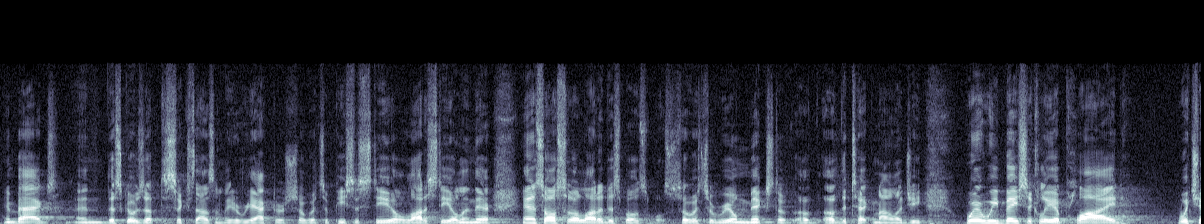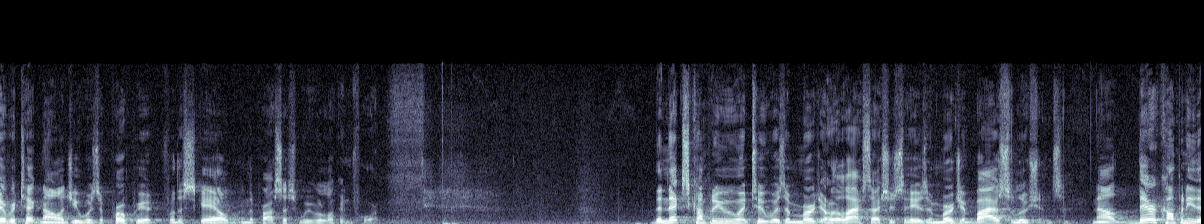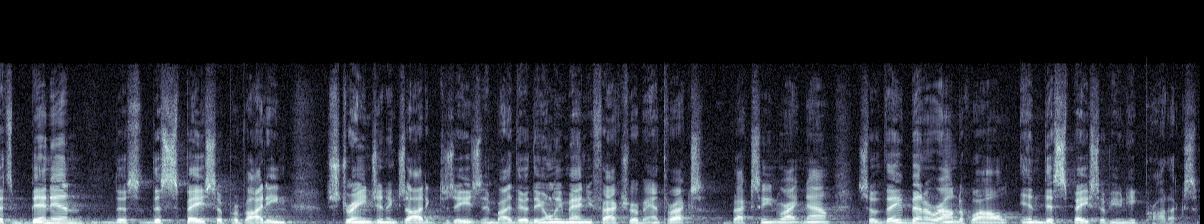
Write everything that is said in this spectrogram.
in bags, and this goes up to 6,000 liter reactors, so it's a piece of steel, a lot of steel in there, and it's also a lot of disposables. So it's a real mix of, of, of the technology where we basically applied whichever technology was appropriate for the scale and the process we were looking for. The next company we went to was Emergent, or the last I should say, is Emergent Biosolutions. Now, they're a company that's been in this, this space of providing strange and exotic disease, and by they're the only manufacturer of anthrax vaccine right now. So they've been around a while in this space of unique products.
